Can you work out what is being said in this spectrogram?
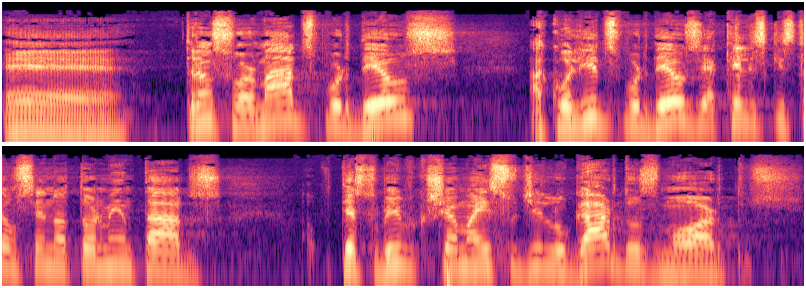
é, transformados por Deus, acolhidos por Deus e aqueles que estão sendo atormentados. O texto bíblico chama isso de lugar dos mortos.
